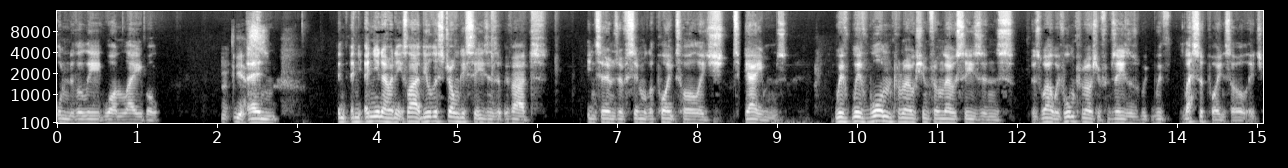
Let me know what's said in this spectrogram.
under the League One label. Yes, And and, and and you know, and it's like the other strongest seasons that we've had in terms of similar points haulage to games. We've we've won promotion from those seasons as well. We've won promotion from seasons with, with lesser points haulage,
